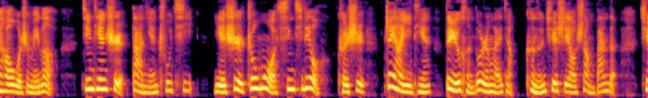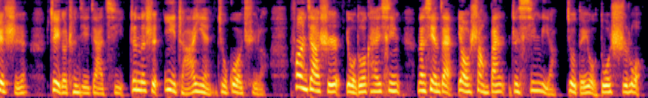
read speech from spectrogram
你好，我是梅乐。今天是大年初七，也是周末星期六。可是这样一天，对于很多人来讲，可能却是要上班的。确实，这个春节假期真的是一眨眼就过去了。放假时有多开心，那现在要上班，这心里啊就得有多失落。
